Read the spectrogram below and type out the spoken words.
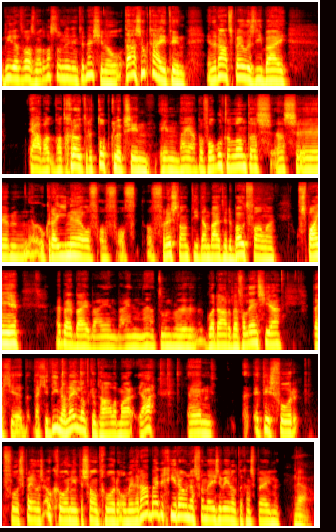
wie dat was. Maar dat was toen een international. Daar zoekt hij het in. Inderdaad, spelers die bij ja, wat, wat grotere topclubs in, in nou ja, bijvoorbeeld een land als, als ehm, Oekraïne of, of, of, of Rusland, die dan buiten de boot vallen. Of Spanje, hè, bij, bij, bij een, bij een nou, toen eh Guardado bij Valencia, dat je, dat je die naar Nederland kunt halen. Maar ja, ehm, het is voor, voor spelers ook gewoon interessant geworden om inderdaad bij de Girona's van deze wereld te gaan spelen. Ja.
